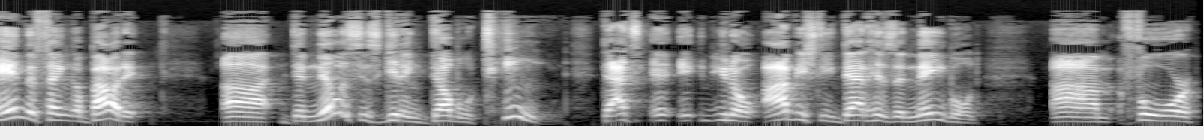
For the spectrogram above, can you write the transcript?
and the thing about it, uh, Danilis is getting double teamed. That's, you know, obviously that has enabled um, for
